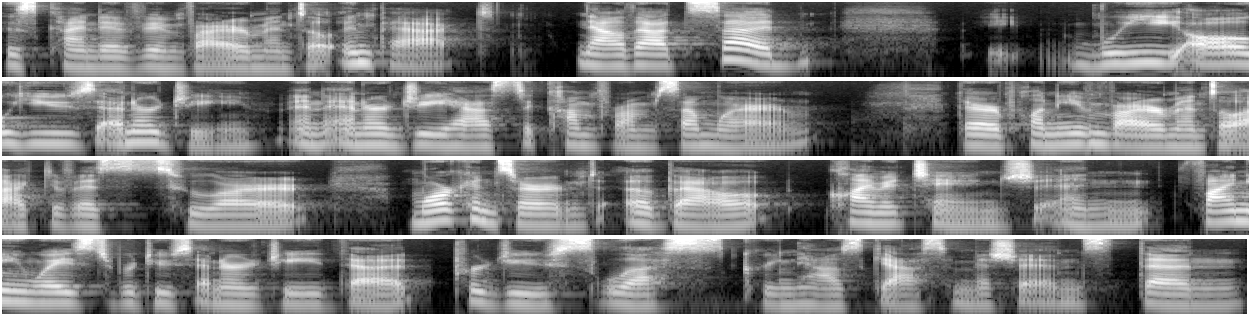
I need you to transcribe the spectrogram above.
this kind of environmental impact. Now, that said, we all use energy, and energy has to come from somewhere. There are plenty of environmental activists who are more concerned about climate change and finding ways to produce energy that produce less greenhouse gas emissions than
